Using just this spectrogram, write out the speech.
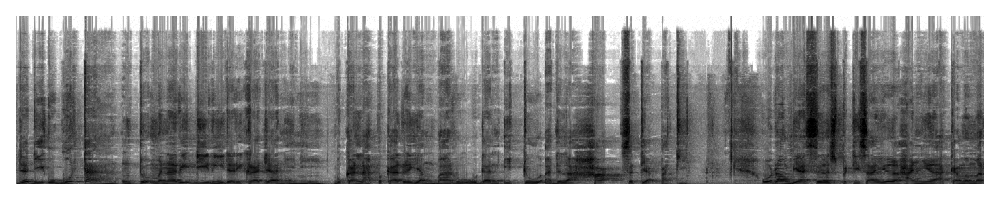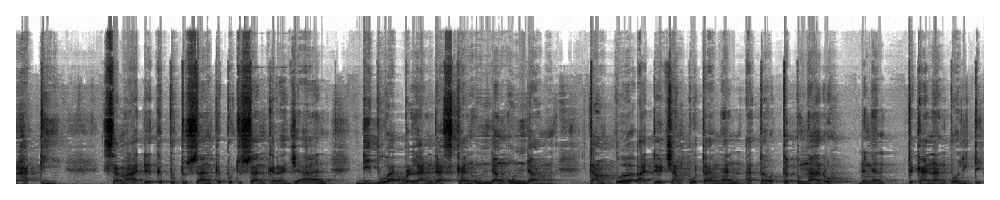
Jadi ugutan untuk menarik diri dari kerajaan ini bukanlah perkara yang baru dan itu adalah hak setiap parti. Orang biasa seperti saya hanya akan memerhati sama ada keputusan-keputusan kerajaan dibuat berlandaskan undang-undang tanpa ada campur tangan atau terpengaruh dengan tekanan politik.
